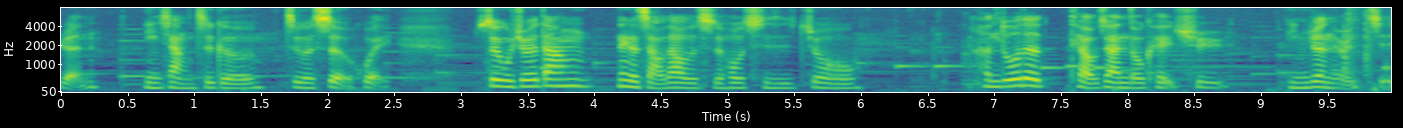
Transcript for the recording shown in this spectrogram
人。影响这个这个社会，所以我觉得当那个找到的时候，其实就很多的挑战都可以去迎刃而解。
